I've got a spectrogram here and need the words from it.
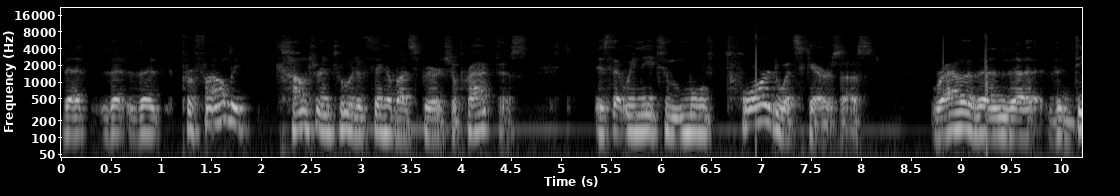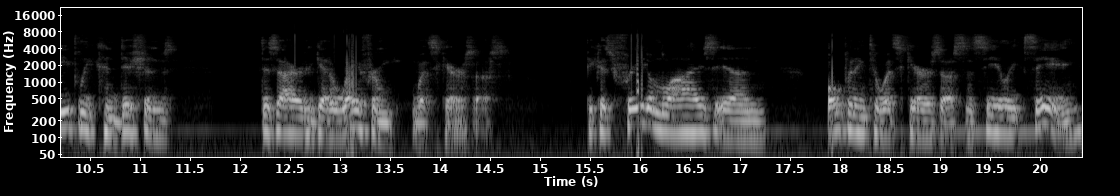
That the the profoundly counterintuitive thing about spiritual practice is that we need to move toward what scares us rather than the, the deeply conditioned desire to get away from what scares us. Because freedom lies in opening to what scares us and seeing, seeing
